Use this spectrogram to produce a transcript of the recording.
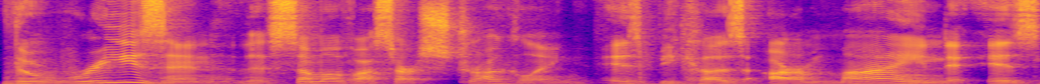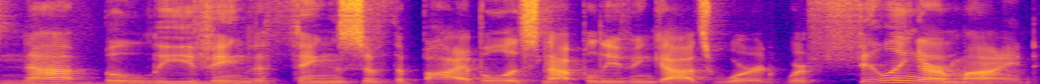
The reason that some of us are struggling is because our mind is not believing the things of the Bible. It's not believing God's word. We're filling our mind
